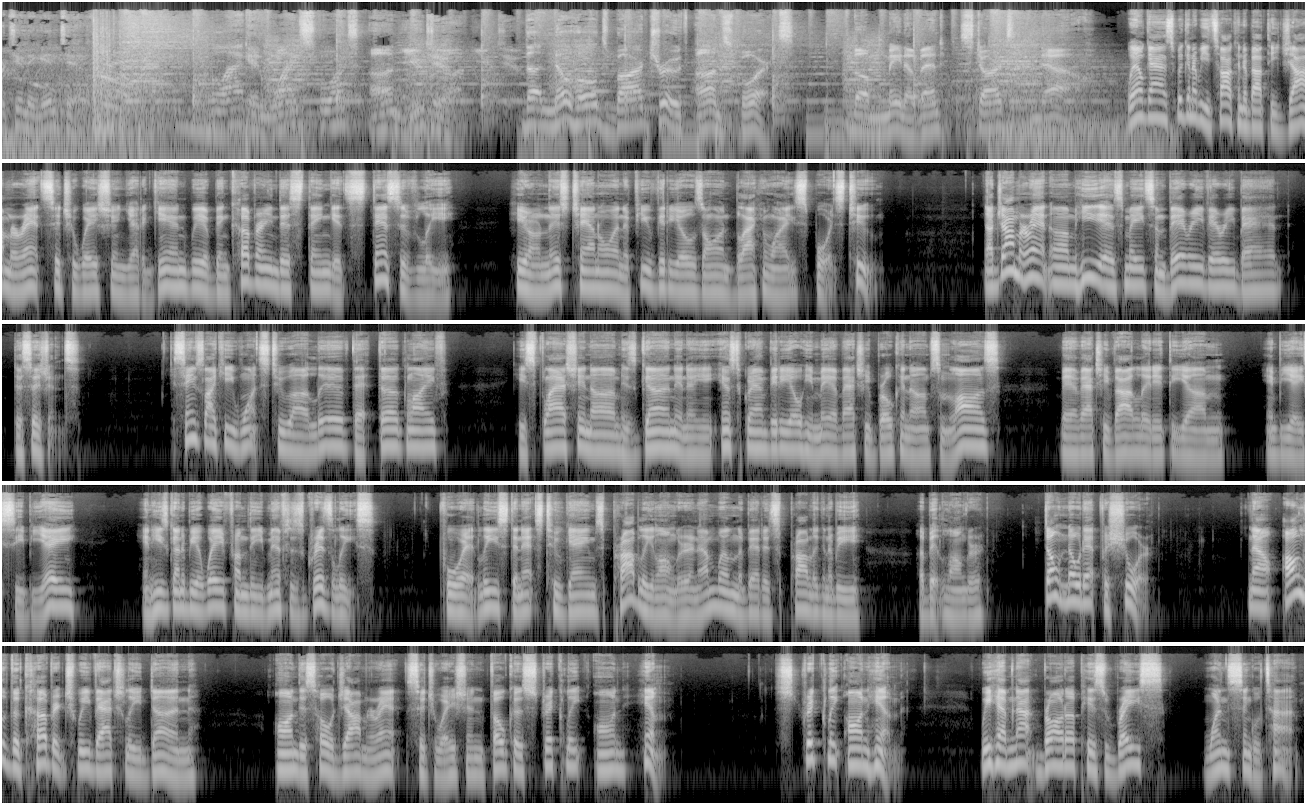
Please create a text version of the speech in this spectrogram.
You're tuning into Black and White Sports on YouTube. The no holds barred truth on sports. The main event starts now. Well, guys, we're going to be talking about the Ja Morant situation yet again. We have been covering this thing extensively here on this channel and a few videos on Black and White Sports too. Now, Ja Morant, um, he has made some very, very bad decisions. It seems like he wants to uh, live that thug life He's flashing um, his gun in a Instagram video. He may have actually broken um, some laws, may have actually violated the um, NBA CBA, and he's going to be away from the Memphis Grizzlies for at least the next two games, probably longer. And I'm willing to bet it's probably going to be a bit longer. Don't know that for sure. Now, all of the coverage we've actually done on this whole Ja Morant situation focus strictly on him strictly on him. We have not brought up his race one single time.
